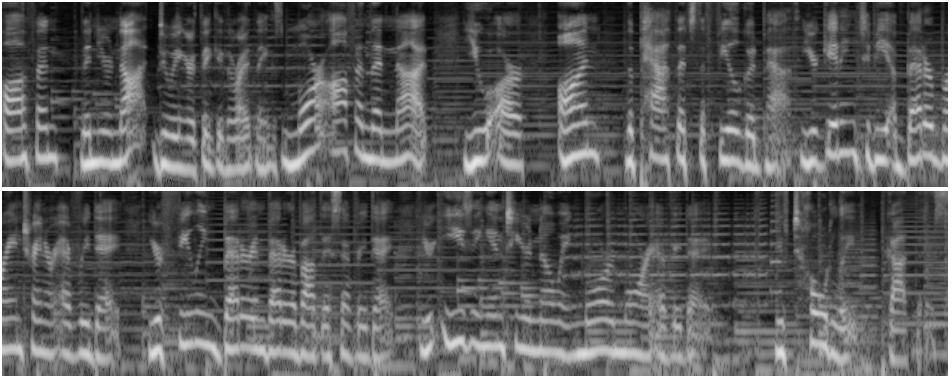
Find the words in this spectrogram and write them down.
often than you're not doing or thinking the right things. More often than not, you are on the path that's the feel good path. You're getting to be a better brain trainer every day. You're feeling better and better about this every day. You're easing into your knowing more and more every day. You've totally got this.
